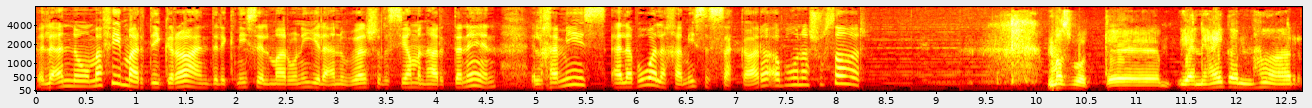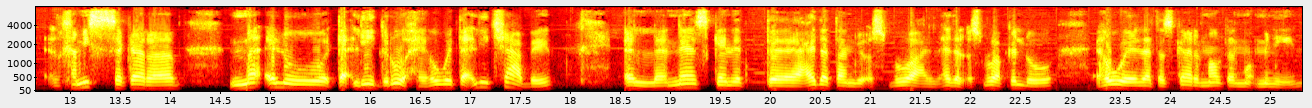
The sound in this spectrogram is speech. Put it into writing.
لأنه ما في مارديغرا عند الكنيسة المارونية لأنه ببلشوا الصيام نهار الاثنين الخميس قلبوها لخميس السكاره أبونا شو صار؟ مزبوط يعني هيدا النهار الخميس السكارة ما له تقليد روحي هو تقليد شعبي. الناس كانت عادة بأسبوع هذا الأسبوع كله هو لتذكار الموتى المؤمنين.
